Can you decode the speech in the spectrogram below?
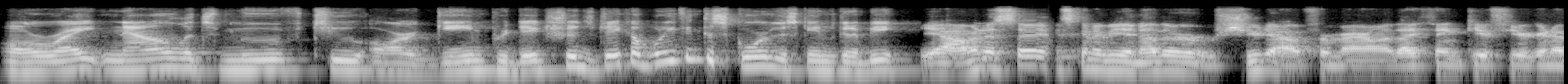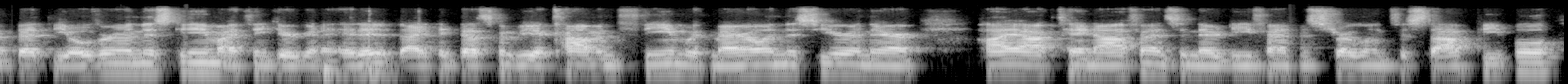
All right, now let's move to our game predictions. Jacob, what do you think the score of this game is going to be? Yeah, I'm going to say it's going to be another shootout for Maryland. I think if you're going to bet the over in this game, I think you're going to hit it. I think that's going to be a common theme with Maryland this year and their high octane offense and their defense struggling to stop people.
